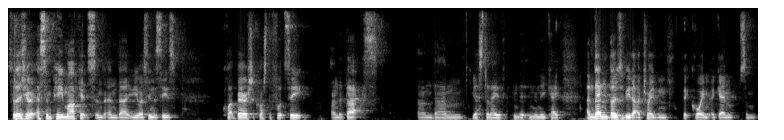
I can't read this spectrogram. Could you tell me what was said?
So there's your S&P markets and, and uh, US indices, quite bearish across the FTSE and the DAX, and um, yesterday in the in the Nikkei. And then those of you that are trading Bitcoin, again, some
